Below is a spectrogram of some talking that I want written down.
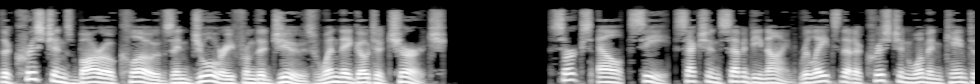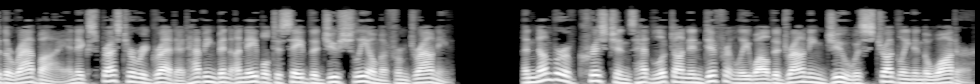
"...the Christians borrow clothes and jewelry from the Jews when they go to church." Sirkes L. C. Section 79 relates that a Christian woman came to the rabbi and expressed her regret at having been unable to save the Jew Shlioma from drowning. A number of Christians had looked on indifferently while the drowning Jew was struggling in the water.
